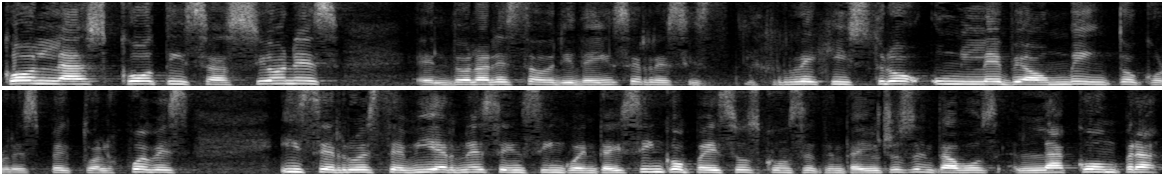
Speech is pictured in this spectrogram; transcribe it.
con las cotizaciones. El dólar estadounidense registró un leve aumento con respecto al jueves y cerró este viernes en 55 pesos con 78 centavos la compra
